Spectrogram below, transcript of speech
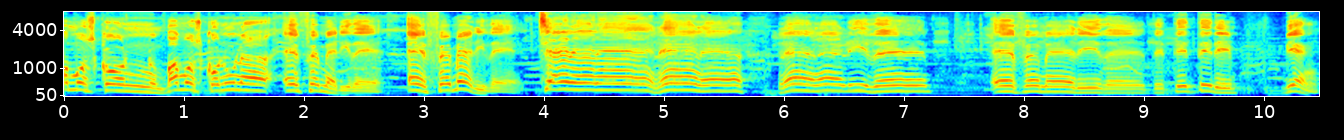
Vamos con, vamos con una efeméride. Efeméride. Efeméride. Efeméride. Bien.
